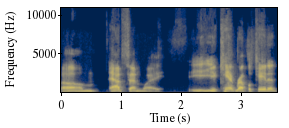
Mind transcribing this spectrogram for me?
um, at Fenway. You can't replicate it.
